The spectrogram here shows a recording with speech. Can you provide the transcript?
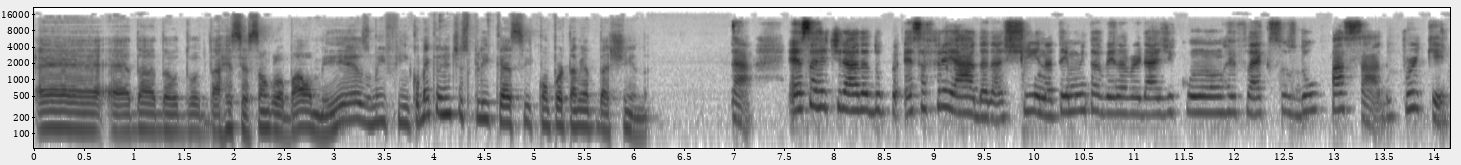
é, é da, do, da recessão global mesmo? Enfim, como é que a gente explica esse comportamento da China? Tá. Essa retirada, do, essa freada da China tem muito a ver, na verdade, com reflexos do passado. Por quê?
